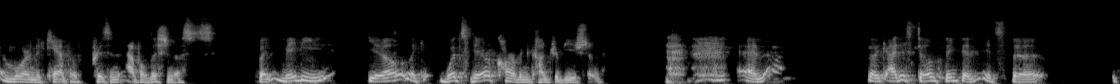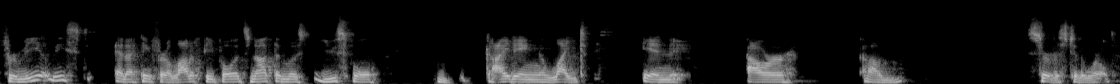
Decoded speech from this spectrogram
am more in the camp of prison abolitionists. But maybe, you know, like what's their carbon contribution? and like I just don't think that it's the for me at least, and I think for a lot of people, it's not the most useful guiding light in our um, service to the world.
